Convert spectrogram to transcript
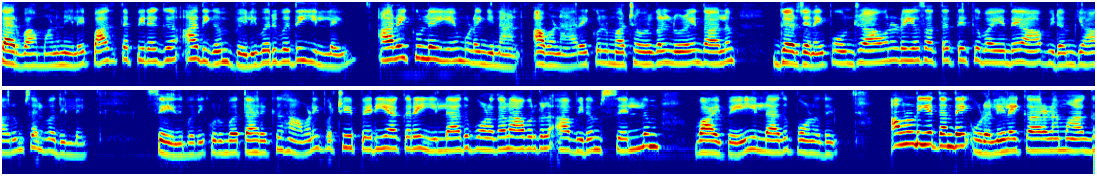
சர்வா மனநிலை பாதித்த பிறகு அதிகம் வெளிவருவது இல்லை. அறைக்குள்ளேயே முடங்கினான். அவன் அறைக்குள் மற்றவர்கள் நுழைந்தாலும் கர்ஜனை போன்ற அவனுடைய சத்தத்திற்கு பயந்தே அவ்விடம் யாரும் செல்வதில்லை. சேதுபதி குடும்பத்தாருக்கு அவனை பற்றிய பெரிய அக்கறை இல்லாது போனதால் அவர்கள் அவ்விடம் செல்லும் வாய்ப்பே இல்லாது போனது. அவனுடைய தந்தை உடல்நிலை காரணமாக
